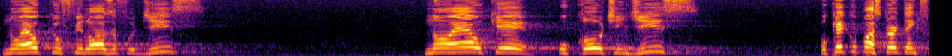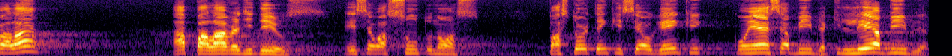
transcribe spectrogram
Não é o que o filósofo diz, não é o que o coaching diz. O que, que o pastor tem que falar? A palavra de Deus. Esse é o assunto nosso. Pastor tem que ser alguém que conhece a Bíblia, que lê a Bíblia.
